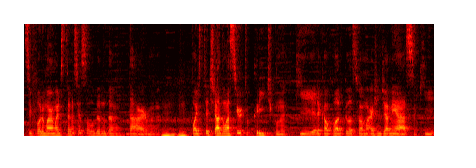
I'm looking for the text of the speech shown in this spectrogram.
Se for uma arma à distância, é só o dano da, da arma, né? Uhum. Pode ter tirado um acerto crítico, né? Que ele é calculado pela sua margem de ameaça. Que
